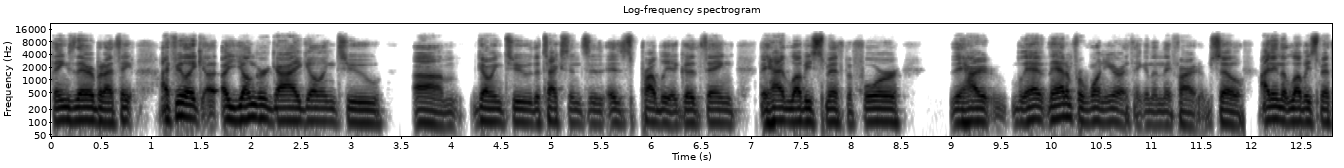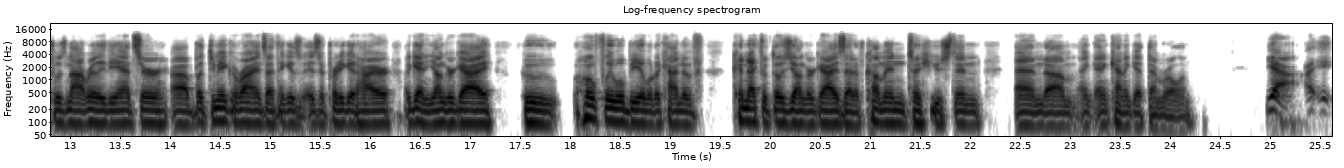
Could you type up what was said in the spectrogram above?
things there. But I think I feel like a, a younger guy going to um, going to the Texans is, is, probably a good thing. They had Lovie Smith before they hired they had, they had him for one year, I think, and then they fired him. So I think that Lovie Smith was not really the answer. Uh, but DeMeco Ryans, I think, is is a pretty good hire. Again, younger guy who hopefully will be able to kind of connect with those younger guys that have come into Houston and um and, and kind of get them rolling. Yeah, it,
